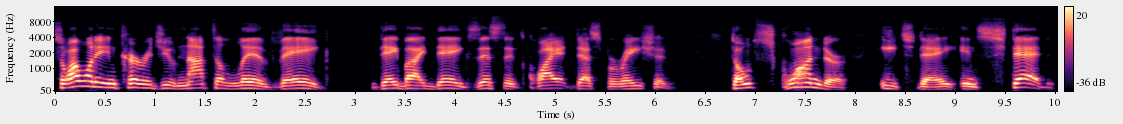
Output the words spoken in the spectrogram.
So I want to encourage you not to live vague, day by day existence, quiet desperation. Don't squander each day. Instead,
